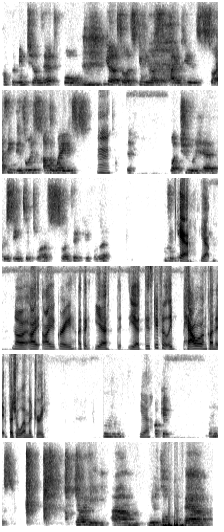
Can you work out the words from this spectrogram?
compliment you on that for yeah, so it's giving us ideas. So I think there's always other ways mm. that what you would have presented to us. So I thank you for that. Mm. Yeah, yeah. No, I, I agree. I think yeah, th yeah, there's definitely power in kind of visual imagery. Mm. Yeah. Okay. Thanks. Jodie, um, you talked about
